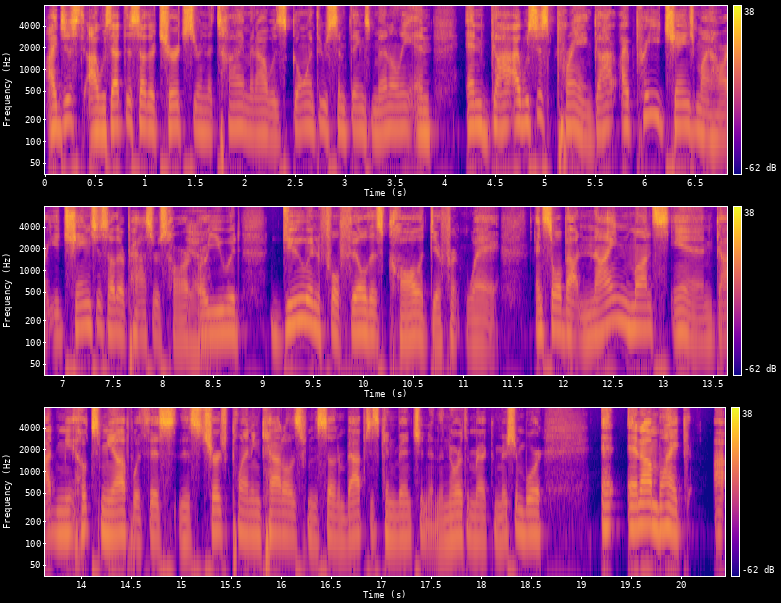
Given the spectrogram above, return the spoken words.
I just I was at this other church during the time, and I was going through some things mentally, and and God, I was just praying, God, I pray you change my heart, you change this other pastor's heart, yeah. or you would do and fulfill this call a different way. And so about nine months in, God me, hooks me up with this this church planting catalyst from the Southern Baptist Convention and the North American Mission Board, and, and I'm like I,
